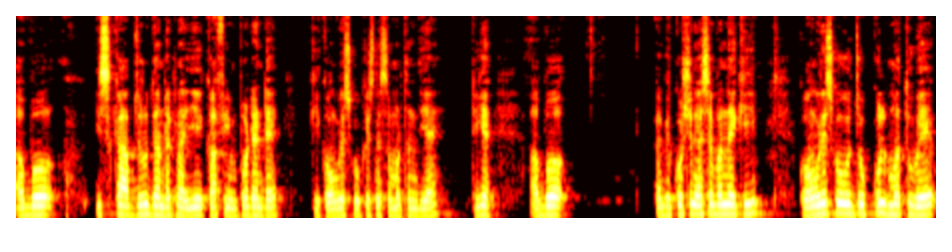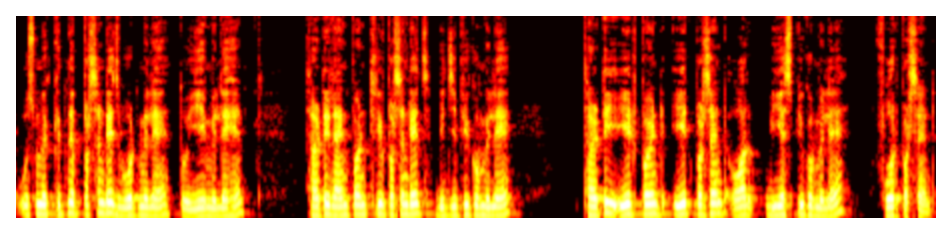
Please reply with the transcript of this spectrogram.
अब इसका आप ज़रूर ध्यान रखना, ये काफ़ी इंपॉर्टेंट है कि कांग्रेस को किसने समर्थन दिया है, ठीक है? अब अगर क्वेश्चन ऐसे बनने कि, कांग्रेस को जो कुल मत हुए, उसमें कितने परसेंटेज वोट मिले हैं? तो ये मिले हैं thirty nine point three percentage BJP को मिले हैं। Thirty eight point eight percent और बीएसपी को मिले हैं फोर परसेंट।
